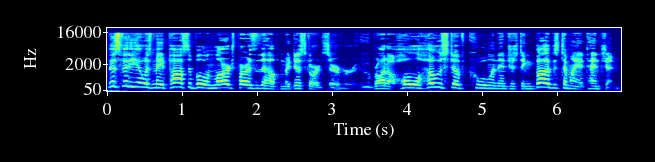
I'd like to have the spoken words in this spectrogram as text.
This video was made possible in large part through the help of my Discord server, who brought a whole host of cool and interesting bugs to my attention.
